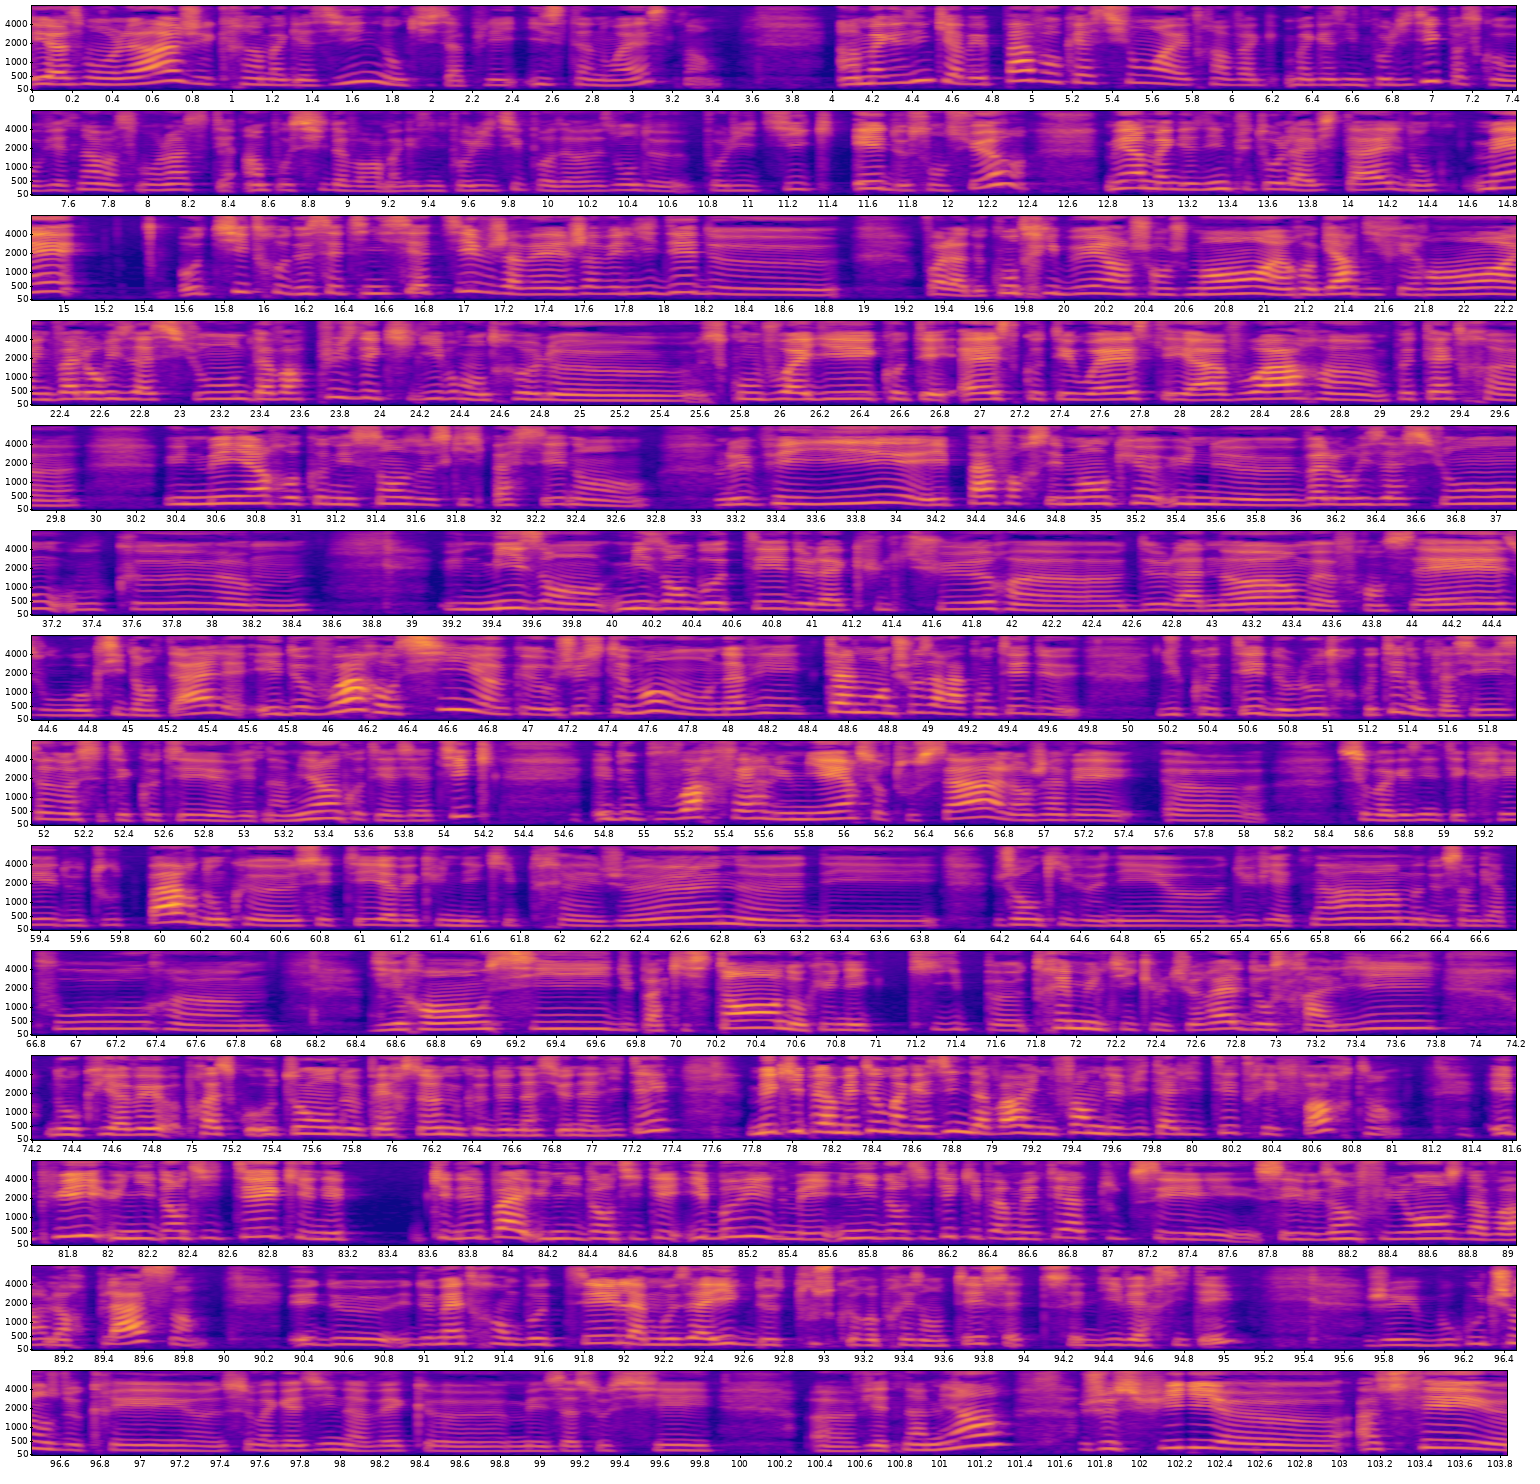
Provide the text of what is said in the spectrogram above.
Et à ce moment-là, j'ai créé un magazine donc, qui s'appelait East and West. un magazine qui n'avait pas vocation à être un magazine politique, parce qu'au Vietnam, à ce moment-là, c'était impossible d'avoir un magazine politique pour des raisons de politique et de censure, mais un magazine plutôt lifestyle. Donc, mais au titre de cette initiative, j'avais, l'idée de, voilà, de contribuer à un changement, à un regard différent, à une valorisation, d'avoir plus d'équilibre entre le, ce qu'on voyait côté Est, côté Ouest, et à avoir euh, peut-être euh, une meilleure reconnaissance de ce qui se passait dans le pays, et pas forcément qu'une valorisation ou que... Euh, une mise en, mise en beauté de la culture, euh, de la norme française ou occidentale, et de voir aussi euh, que justement on avait tellement de choses à raconter de, du côté de l'autre côté. Donc là, c'était côté euh, vietnamien, côté asiatique, et de pouvoir faire lumière sur tout ça. Alors j'avais, ce magazine était créé de toutes parts, donc c'était avec une équipe très jeune, des gens qui venaient du Vietnam, de Singapour d'Iran aussi, du Pakistan, donc une équipe euh, très multiculturelle d'Australie. Donc il y avait presque autant de personnes que de nationalités, mais qui permettait au magazine d'avoir une forme de vitalité très forte, et puis une identité qui n'est pas une identité hybride, mais une identité qui permettait à toutes ces, ces influences d'avoir leur place et de, mettre en beauté la mosaïque de tout ce que représentait cette diversité. J'ai eu beaucoup de chance de créer euh, ce magazine avec euh, mes associés euh, vietnamiens. Je suis assez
